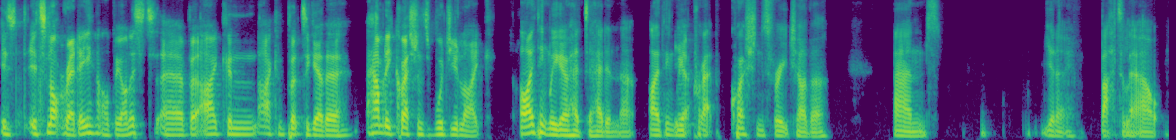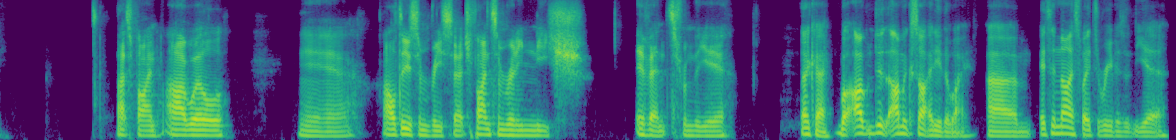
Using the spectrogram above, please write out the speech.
it's it's not ready. I'll be honest, uh, but I can I can put together. How many questions would you like? I think we go head to head in that. I think we yeah. prep questions for each other, and you know, battle it out. That's fine. I will. Yeah, I'll do some research. Find some really niche events from the year. Okay, well, I'm, I'm excited either way. Um, it's a nice way to revisit the year,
